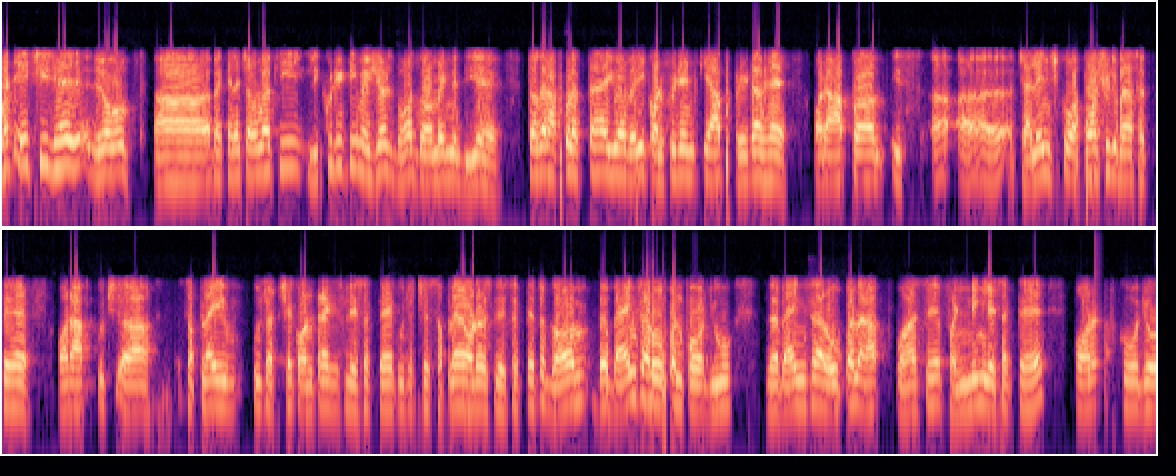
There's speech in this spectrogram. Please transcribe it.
but एक चीज़ है जो आ, मैं कहना चाहूँगा कि लिक्विडिटी मेजर्स बहुत गवर्नमेंट ने दिए हैं। तो अगर आपको लगता है यू आर वेरी कॉन्फिडेंट कि आप ट्रेडर है और आप इस चैलेंज को अपॉर्चुनिटी बना सकते हैं और आप कुछ सप्लाई कुछ अच्छे कॉन्ट्रैक्ट्स ले सकते हैं, कुछ अच्छे सप्लाई ऑर्डर्स ले सकते हैं। तो government the banks are open for you the banks are open आप वहाँ से फंडिंग ले सकते हैं और आपको जो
